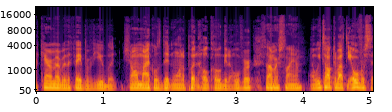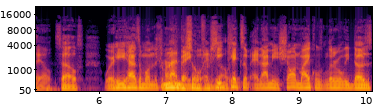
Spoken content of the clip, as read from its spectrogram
I can't remember the pay per view, but Shawn Michaels didn't want to put Hulk Hogan over SummerSlam, and we talked about the oversell cells where he has him on the turnbuckle and he kicks him, and I mean Shawn Michaels literally does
